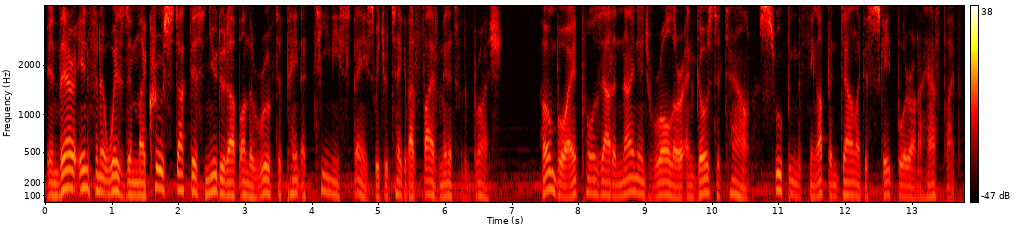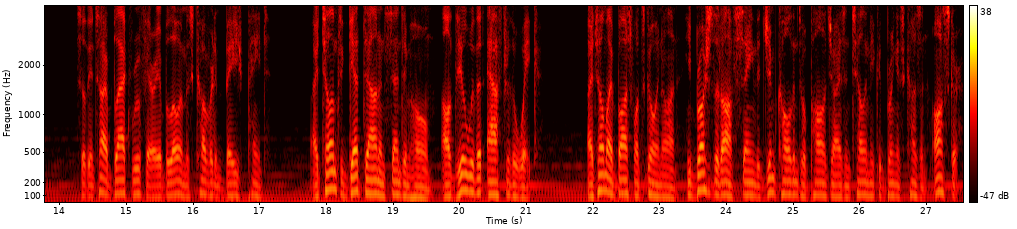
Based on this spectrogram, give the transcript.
In their infinite wisdom, my crew stuck this new dude up on the roof to paint a teeny space, which would take about five minutes with a brush. Homeboy pulls out a 9 inch roller and goes to town, swooping the thing up and down like a skateboarder on a halfpipe, so the entire black roof area below him is covered in beige paint. I tell him to get down and send him home. I'll deal with it after the wake. I tell my boss what's going on. He brushes it off, saying that Jim called him to apologize and tell him he could bring his cousin, Oscar,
